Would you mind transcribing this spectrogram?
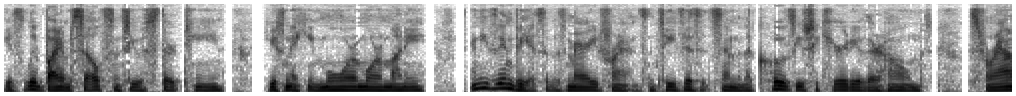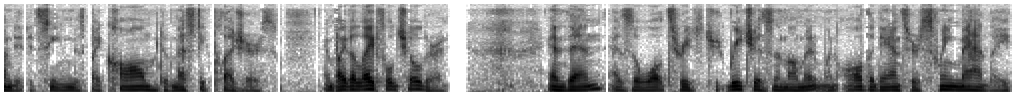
He has lived by himself since he was 13. He is making more and more money, and he's envious of his married friends since he visits them in the cozy security of their homes, surrounded, it seems, by calm domestic pleasures and by delightful children. And then, as the waltz reach, reaches the moment when all the dancers swing madly,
